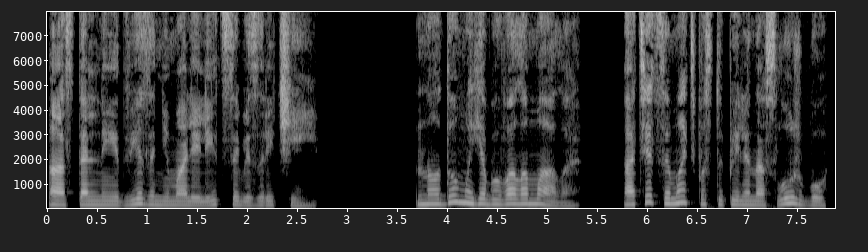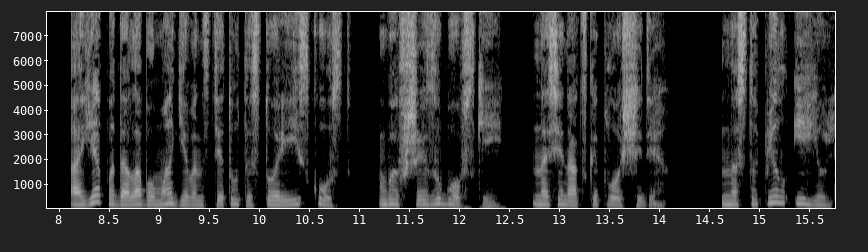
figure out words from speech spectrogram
а остальные две занимали лица без речей. Но дома я бывала мало. Отец и мать поступили на службу, а я подала бумаги в Институт истории искусств, бывший Зубовский, на Сенатской площади. Наступил июль.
